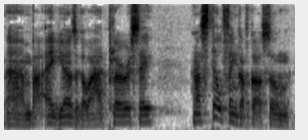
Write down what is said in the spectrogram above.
um, about eight years ago, I had pleurisy. And I still think I've got some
